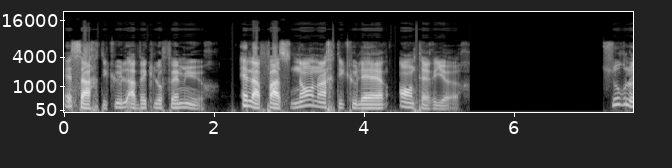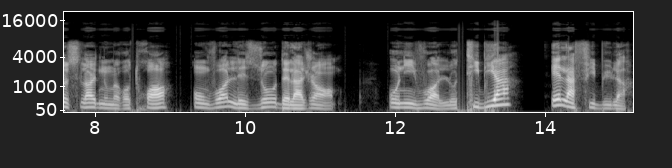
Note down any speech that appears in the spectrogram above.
et s'articule avec le fémur, et la face non articulaire antérieure. Sur le slide numéro 3, on voit les os de la jambe on y voit le tibia et la fibula.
